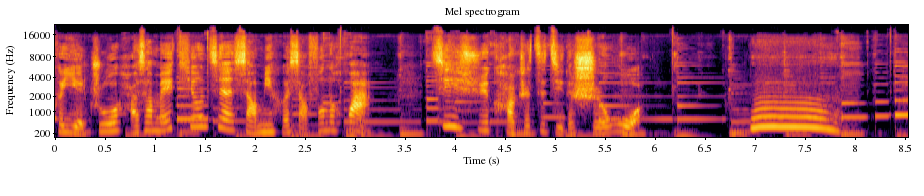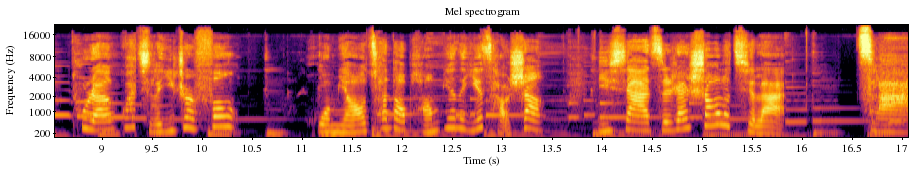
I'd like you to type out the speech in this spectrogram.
可野猪好像没听见小蜜和小蜂的话，继续烤着自己的食物。呜！突然刮起了一阵风，火苗窜到旁边的野草上，一下子燃烧了起来。刺啦！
